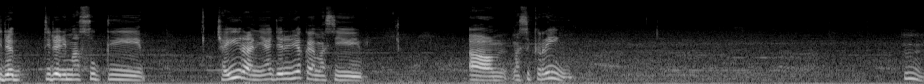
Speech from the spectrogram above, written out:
tidak tidak dimasuki cairan ya, jadi dia kayak masih um, masih kering. Hmm.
